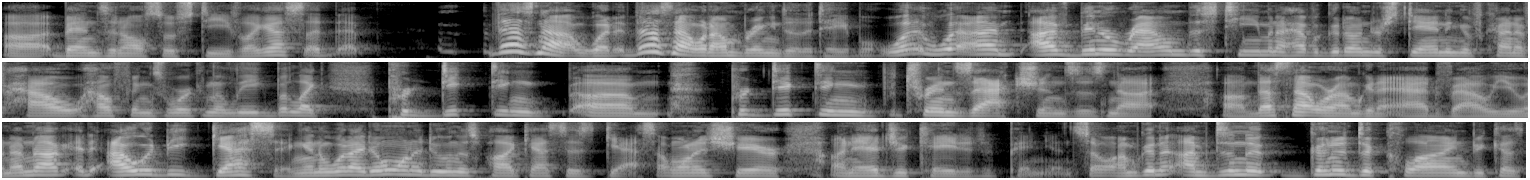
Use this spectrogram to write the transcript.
Uh, benz and also steve. Like i said that's not what that's not what I'm bringing to the table. What, what I'm, I've been around this team and I have a good understanding of kind of how how things work in the league. But like predicting um, predicting transactions is not um, that's not where I'm going to add value. And I'm not I would be guessing. And what I don't want to do in this podcast is guess. I want to share an educated opinion. So I'm gonna I'm gonna gonna decline because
